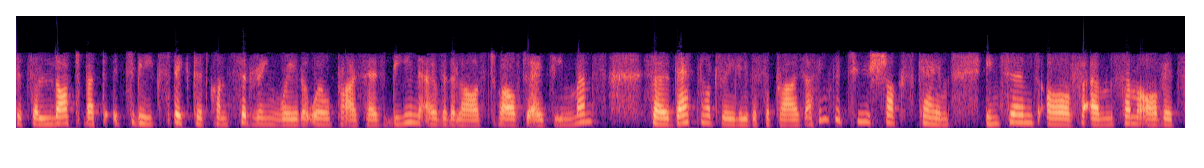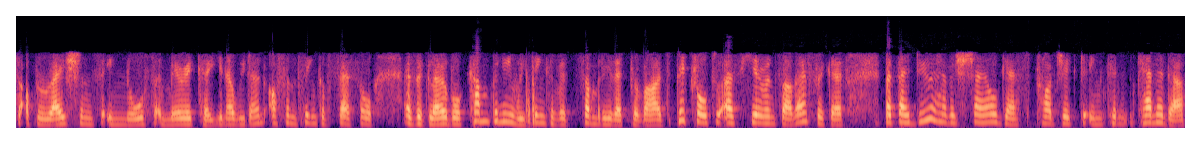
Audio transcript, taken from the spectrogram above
it's a lot lot, but to be expected considering where the oil price has been over the last 12 to 18 months. So that's not really the surprise. I think the two shocks came in terms of um, some of its operations in North America. You know, we don't often think of Sasol as a global company. We think of it somebody that provides petrol to us here in South Africa, but they do have a shale gas project in Canada,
